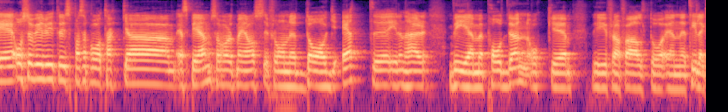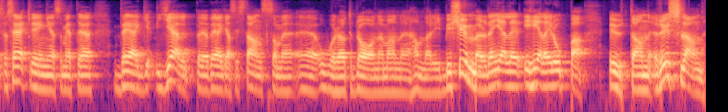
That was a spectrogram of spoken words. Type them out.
Eh, och så vill vi passa på att tacka SPM som varit med oss ifrån dag ett eh, i den här VM-podden. Och eh, det är ju framförallt då en tilläggsförsäkring som heter Väghjälp, eh, vägassistans som är oerhört bra när man hamnar i bekymmer. Den gäller i hela Europa utan Ryssland.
